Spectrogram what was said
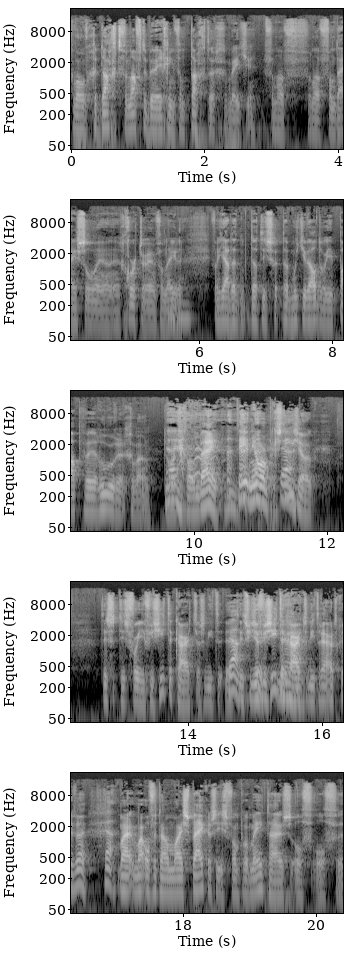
gewoon gedacht vanaf de beweging van 80, een beetje. Vanaf, vanaf Van Dijssel en, en Gorter en Van Ede. Van ja, dat, dat, is, dat moet je wel door je pap eh, roeren gewoon. Dat Ja, hoort er ja. gewoon bij. Het heeft een enorm prestige ook. Het is, het is voor je visitekaartjes. Niet, Ja, het is je visitekaartje niet eruit. Maar, maar of het nou Mai Spijkers is van Prometheus... of, of eh,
